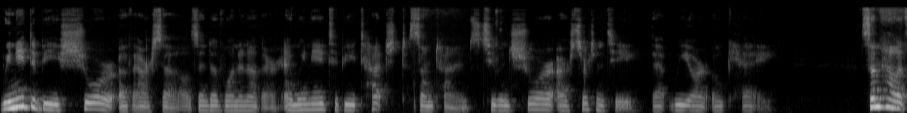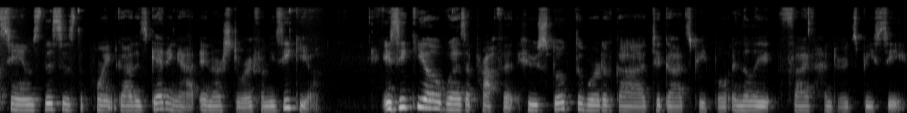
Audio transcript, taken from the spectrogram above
We need to be sure of ourselves and of one another, and we need to be touched sometimes to ensure our certainty that we are okay. Somehow it seems this is the point God is getting at in our story from Ezekiel. Ezekiel was a prophet who spoke the word of God to God's people in the late 500s BC.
